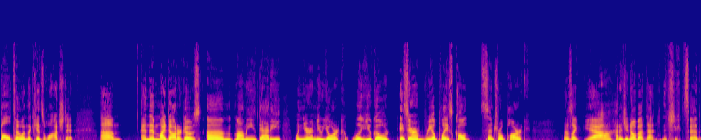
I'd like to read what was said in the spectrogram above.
Balto, and the kids watched it. Um, and then my daughter goes, um, "Mommy, Daddy, when you're in New York, will you go? Is there a real place called Central Park?" I was like, "Yeah, how did you know about that?" And she said,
